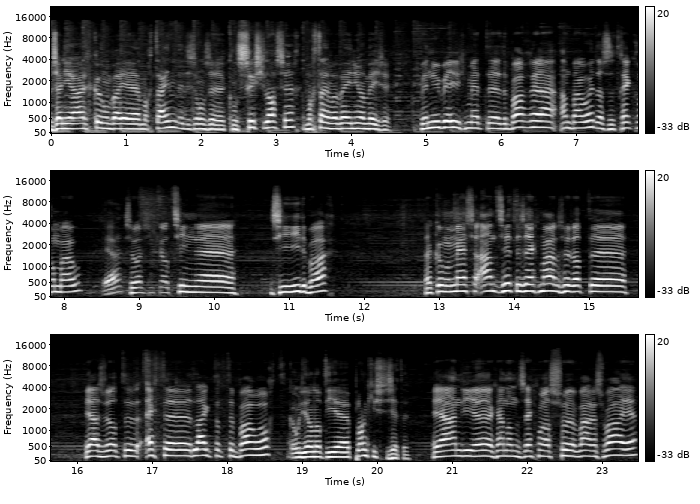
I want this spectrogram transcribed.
We zijn hier aangekomen bij eh, Martijn. Dit is onze constructielasser. Martijn, waar ben je nu aan bezig? Ik ben nu bezig met eh, de bar eh, aan het bouwen, dat is de trekroombouw. Ja? Zoals je kan zien, eh, zie je hier de bar. Daar komen mensen aan te zitten, zeg maar, zodat, ja, zodat het echt lijkt dat het de bar wordt. Komen die dan op die plankjes te zitten? Ja, en die gaan dan zeg maar als ware zwaaien,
